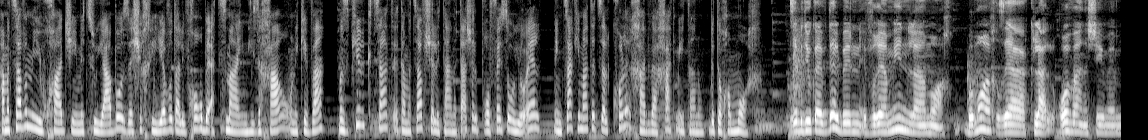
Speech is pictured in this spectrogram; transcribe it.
המצב המיוחד שהיא מצויה בו, זה שחייב אותה לבחור בעצמה אם היא זכר או נקבה, מזכיר קצת את המצב שלטענתה של פרופסור יואל, נמצא כמעט אצל כל אחד ואחת מאיתנו, בתוך המוח. זה בדיוק ההבדל בין אברי המין למוח. במוח זה הכלל, רוב האנשים הם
